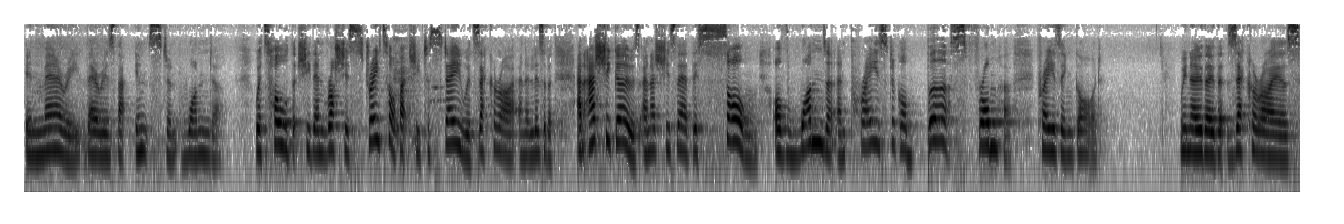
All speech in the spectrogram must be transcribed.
In Mary, there is that instant wonder. We're told that she then rushes straight off actually to stay with Zechariah and Elizabeth. And as she goes and as she's there, this song of wonder and praise to God bursts from her, praising God. We know though that Zechariah's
